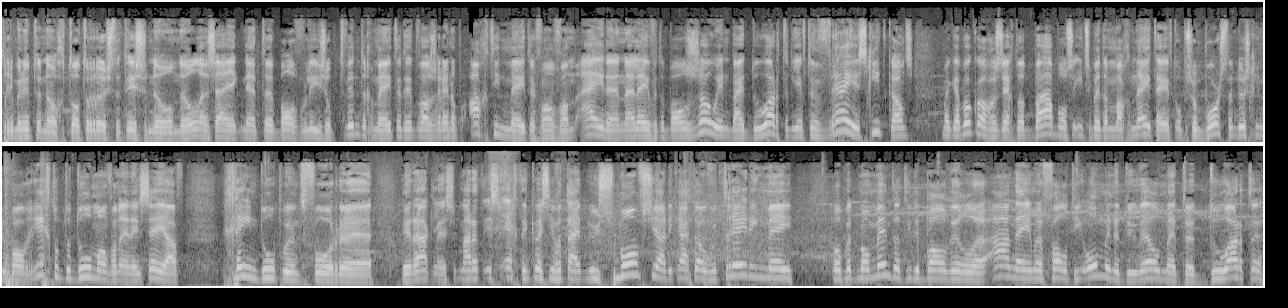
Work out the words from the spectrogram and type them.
Drie minuten nog tot rust. Het is 0-0. En zei ik net uh, balverlies op 20 meter. Dit was er een op 18 meter van Van Eijden. En hij levert de bal zo in bij Duarte. Die heeft een vrije schietkans. Maar ik heb ook al gezegd dat Babos iets met een magneet heeft op zijn borst. En dus ging de bal recht op de doelman van NEC af. Geen doelpunt voor uh, Heracles. Maar het is echt een kwestie van tijd. Nu Smofs, ja, die krijgt overtreding mee. Op het moment dat hij de bal wil uh, aannemen valt hij om in het duel met Duarte.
